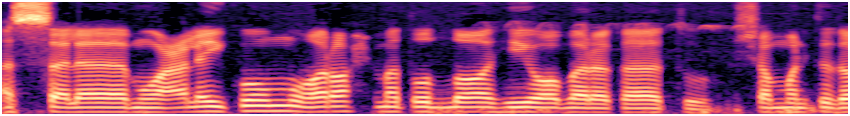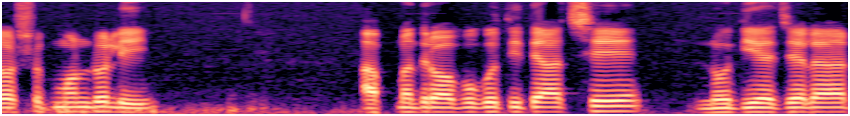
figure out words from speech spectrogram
আসসালামু আলাইকুম ওরহমতুল্লাহি ওবরাকাতু সম্মানিত দর্শক মণ্ডলী, আপনাদের অবগতিতে আছে নদিয়া জেলার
